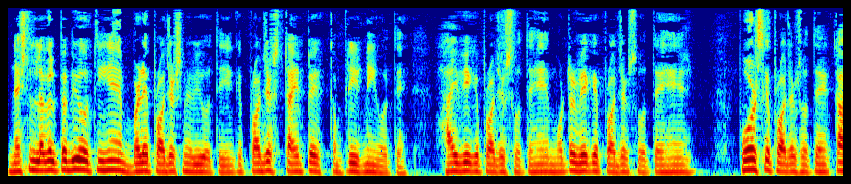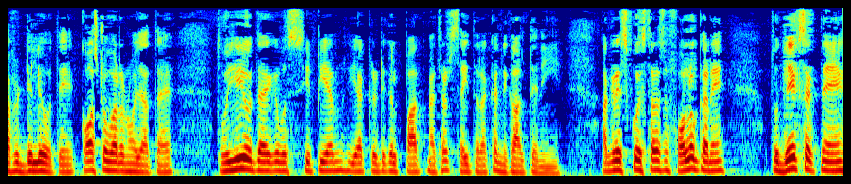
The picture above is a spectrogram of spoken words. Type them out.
نیشنل لیول پہ بھی ہوتی ہیں، بڑے پروجیکٹس میں بھی ہوتی ہیں کہ پروجیکٹس ٹائم پہ کمپلیٹ نہیں ہوتے۔ ہائی وے کے پروجیکٹس ہوتے ہیں موٹر وے کے پروجیکٹس ہوتے ہیں پورٹس کے پروجیکٹس ہوتے ہیں، کافی ڈیلے ہوتے ہیں کاسٹ اوور رن ہو جاتا ہے۔ تو یہی ہوتا ہے کہ وہ سی پی ایم یا کریٹیکل پاتھ میتھڈ صحیح طرح کا نکالتے نہیں ہیں۔ اگر اس کو اس طرح سے فالو کریں تو دیکھ سکتے ہیں،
